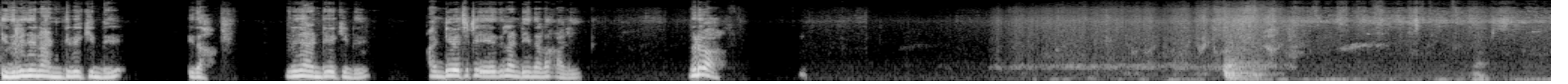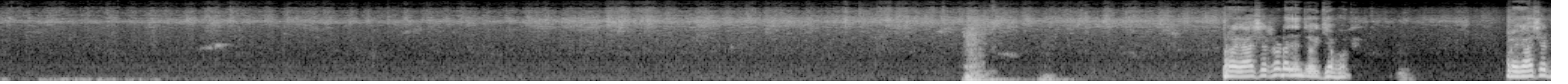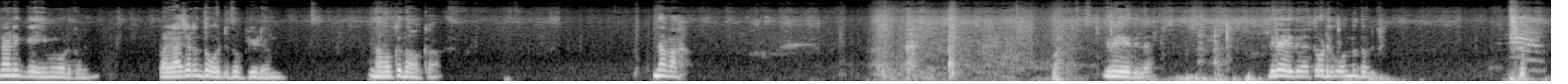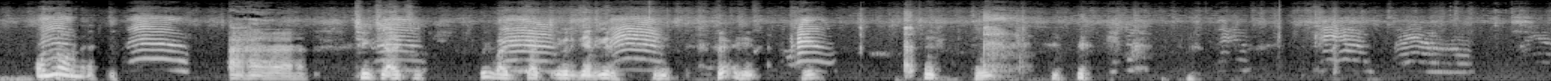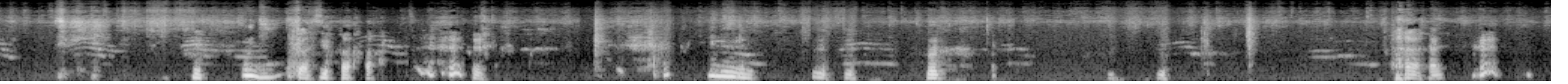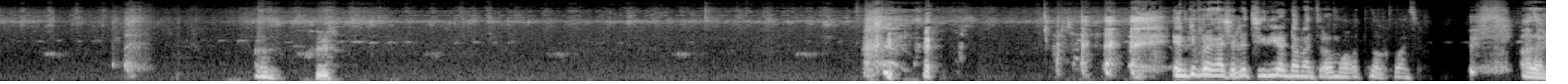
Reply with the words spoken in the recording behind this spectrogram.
ഇതിൽ ഞാൻ അണ്ടി വെക്കുന്നുണ്ട് ഇതാ ഇതിൽ ഞാൻ അണ്ടി വെക്കുന്നുണ്ട് അണ്ടി വെച്ചിട്ട് ഏതിൽ അണ്ടി എന്നാണ് കളി? ഇങ്ങോട്ട് വാ. പ്രകാശേട്ടനോടാ ഞാൻ ചോദിക്കാൻ പോകുന്നത് പ്രകാശേട്ടനാണ് ഗെയിം കൊടുക്കുന്നത് പ്രകാശേട്ടൻ തോറ്റു തുപ്പിയിടും. നമുക്ക് നോക്കാം. എന്നാ വാ. ഇതിലേതില്ല ഇതിലേതില്ല തൊടി ഒന്ന് തൊടി. ഒന്ന് ഒന്ന്. ഒരു sí, ウニかしら。はい。എനിക്ക് പ്രകാശന്റെ ചിരി കണ്ടാ മനസ്സിലാവും മുഖത്ത് നോക്കുമ്പോ മനസ്സിലാവും. അതാണ്.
